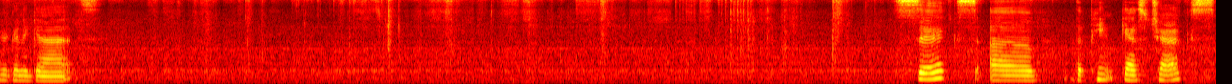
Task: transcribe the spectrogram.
You're going to get six of the pink guest checks.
